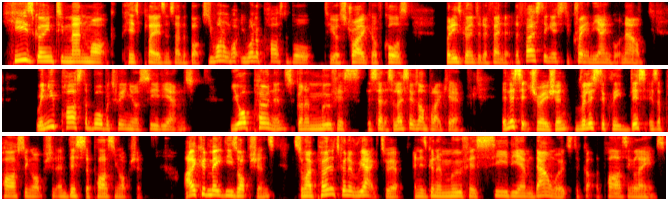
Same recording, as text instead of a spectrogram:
He's going to man mark his players inside the box. You want to, what you want to pass the ball to your striker, of course, but he's going to defend it. The first thing is to create the angle. Now, when you pass the ball between your CDMs, your opponent's going to move his, his center. So let's say, example, like here. In this situation, realistically, this is a passing option and this is a passing option. I could make these options. So my opponent's going to react to it and he's going to move his CDM downwards to cut the passing lanes.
